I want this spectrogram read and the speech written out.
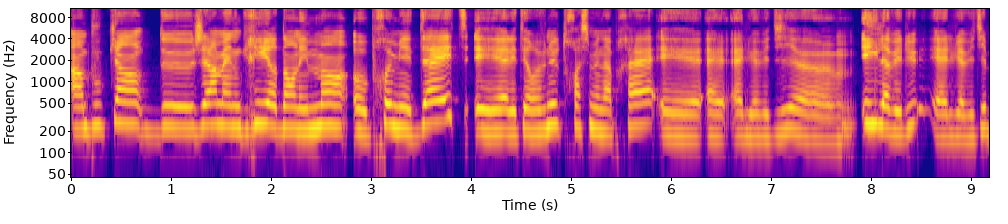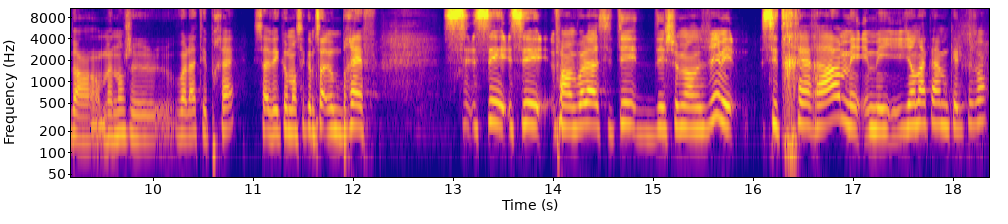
un bouquin de Germaine Greer dans les mains au premier date et elle était revenue trois semaines après et elle, lui avait dit euh, et il avait lu et elle lui avait dit ben maintenant je voilà t'es prêt ça avait commencé comme ça bref c'est enfin voilà c'était des chemins de vie mais c'est très rare mais mais il y en a quand même quelques uns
